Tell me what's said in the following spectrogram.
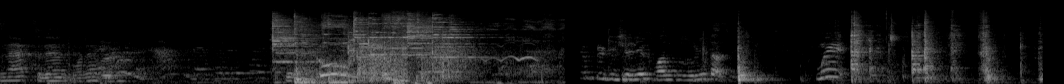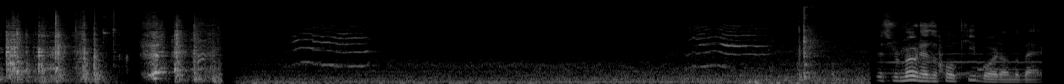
It's an accident, whatever. приключениях Вантус унитаз. Мы... This remote has a full keyboard on the back.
